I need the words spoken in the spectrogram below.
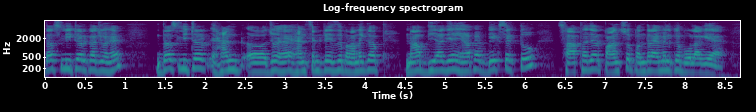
दस लीटर का जो है दस लीटर हैंड जो है हैंड सैनिटाइजर बनाने का नाप दिया गया है। यहाँ पे आप देख सकते हो सात हज़ार पाँच सौ पंद्रह एम का बोला गया है।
